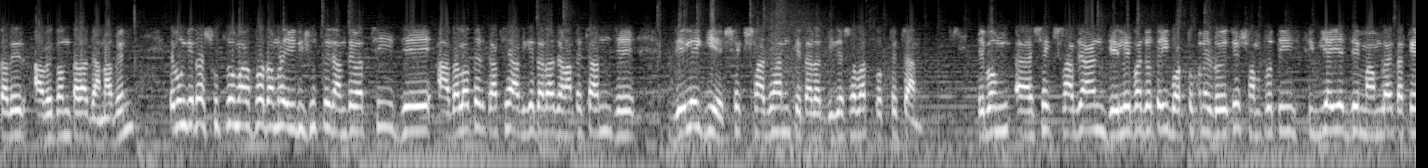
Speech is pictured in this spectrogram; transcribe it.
তাদের আবেদন তারা জানাবেন। এবং যেটা সূত্র মারফত আমরা ইডি সূত্রে জানতে পারছি যে আদালতের কাছে আজকে তারা জানাতে চান যে জেলে গিয়ে শেখ শাহজাহানকে তারা জিজ্ঞাসাবাদ করতে চান। এবং শেখ শাহজাহান জেল হেফাজতেই বর্তমানে রয়েছে। সম্প্রতি সিবিআই এর যে মামলায় তাকে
